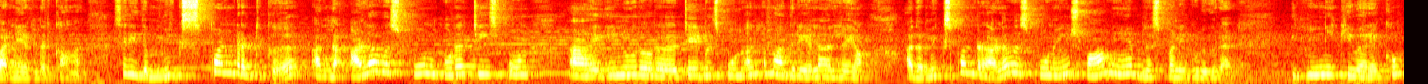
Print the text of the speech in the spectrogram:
பண்ணியிருந்திருக்காங்க. சரி இதை மிக்ஸ் பண்ணுறதுக்கு அந்த அளவு ஸ்பூன் கூட டீஸ்பூன் இன்னொரு ஒரு டேபிள் ஸ்பூன் அந்த மாதிரியெல்லாம் இல்லையா? அதை மிக்ஸ் பண்ணுற அளவு ஸ்பூனையும் சுவாமியே ப்ளெஸ் பண்ணி கொடுக்குறார். இன்னைக்கு வரைக்கும்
